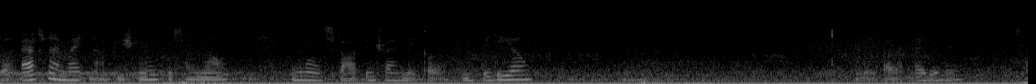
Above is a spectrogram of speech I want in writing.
But actually I might not be streaming for seven hours. I'm gonna stop and try and make a video. I gotta edit it. So,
